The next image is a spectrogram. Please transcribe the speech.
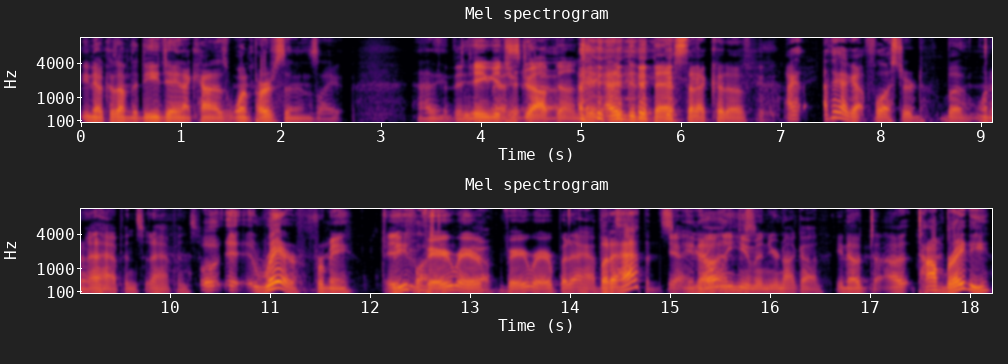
you know, because I'm the DJ and I count as one person. And it's like I didn't, do Didn't the get your job done. I didn't, I didn't do the best that I could have. I I think I got flustered, but whatever. That happens. It happens. Well, it, rare for me to be It- flustered, very rare. Yeah. Very rare, but it happens. but it happens. yeah, you you're know, only and just- human. You're not God. You know, t- uh, Tom Brady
